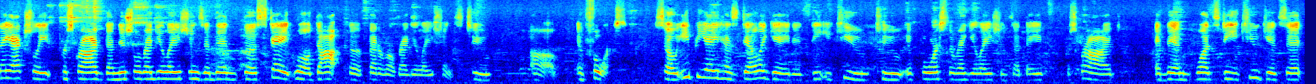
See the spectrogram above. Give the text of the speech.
they actually prescribe the initial regulations and then the state will adopt the federal regulations to uh, enforce. So EPA has delegated DEQ to enforce the regulations that they prescribed. And then once DEQ gets it,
